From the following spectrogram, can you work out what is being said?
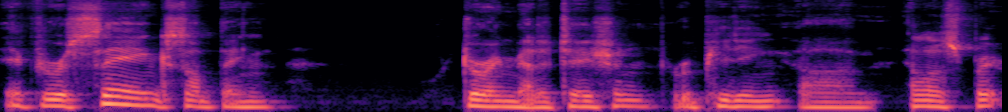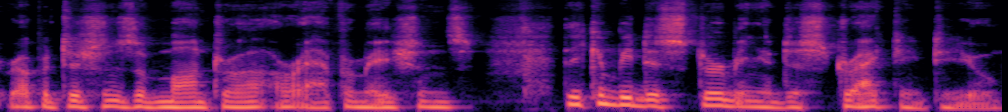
if you're saying something during meditation, repeating um, repetitions of mantra or affirmations. They can be disturbing and distracting to you.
